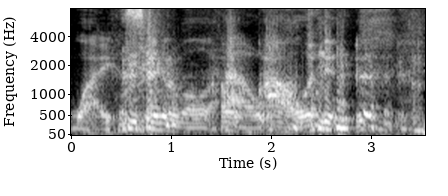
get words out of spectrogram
why? Second of all, how? How?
